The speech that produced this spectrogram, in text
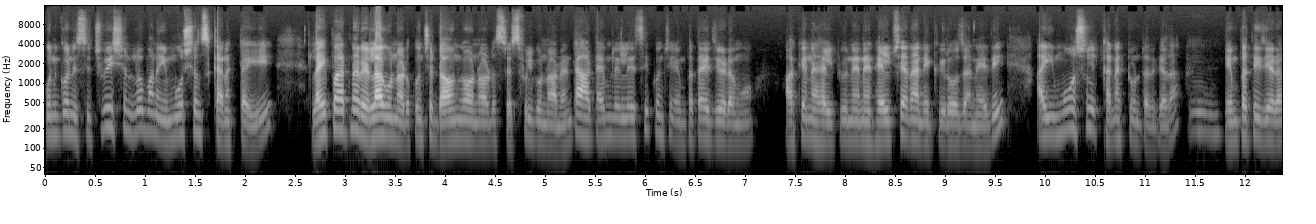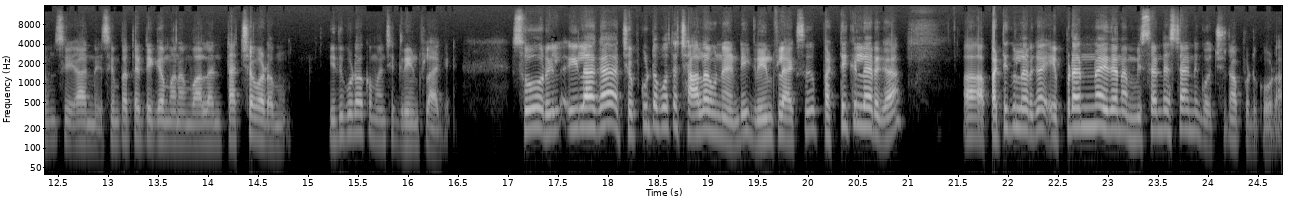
కొన్ని కొన్ని సిచ్యువేషన్లో మన ఇమోషన్స్ కనెక్ట్ అయ్యి లైఫ్ పార్ట్నర్ ఎలాగున్నాడు కొంచెం డౌన్గా ఉన్నాడు స్ట్రెస్ఫుల్గా ఉన్నాడు అంటే ఆ టైంలో వెళ్ళేసి కొంచెం ఎంపతైజ్ చేయడము ఆ కెన్ హెల్ప్ యూ నేను హెల్ప్ చేయనా నీకు ఈరోజు అనేది? ఆ ఇమోషనల్ కనెక్ట్ ఉంటుంది కదా? ఎంపతి చేయడం సింపథెటిక్గా మనం వాళ్ళని టచ్ అవ్వడము ఇది కూడా ఒక మంచి గ్రీన్ ఫ్లాగ్ సో ఇలాగా చెప్పుకుంటూ పోతే చాలా ఉన్నాయండి గ్రీన్ ఫ్లాగ్స్ పర్టికులర్గా పర్టికులర్గా ఎప్పుడన్నా ఏదైనా మిస్అండర్స్టాండింగ్ వచ్చినప్పుడు కూడా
